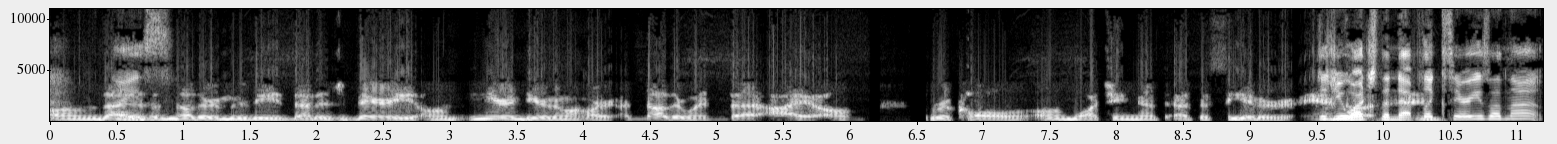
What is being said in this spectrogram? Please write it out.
Um, that is Nice. another movie that is very um, near and dear to my heart. Another one that I um, recall um, watching at at the theater. Did you watch uh, the Netflix and- series on that?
